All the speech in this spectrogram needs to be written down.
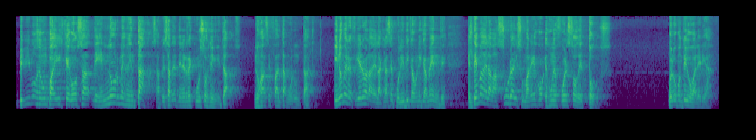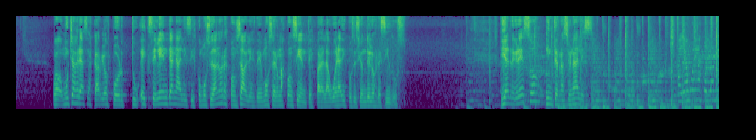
Vivimos en un país que goza de enormes ventajas a pesar de tener recursos limitados. Nos hace falta voluntad. Y no me refiero a la de la clase política únicamente. El tema de la basura y su manejo es un esfuerzo de todos. Vuelvo contigo, Valeria. Wow, muchas gracias, Carlos, por tu excelente análisis. Como ciudadanos responsables debemos ser más conscientes para la buena disposición de los residuos. Y al regreso, internacionales. ¿Hay agua en la colonia?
